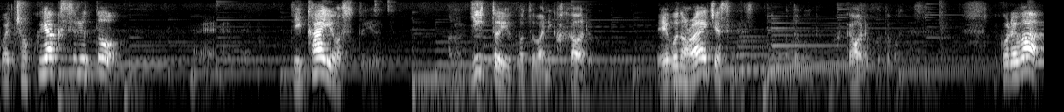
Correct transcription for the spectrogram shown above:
これ直訳すると、ディカイオスというあの義という言葉に関わる英語のライチェスネスと関わる言葉です。これは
